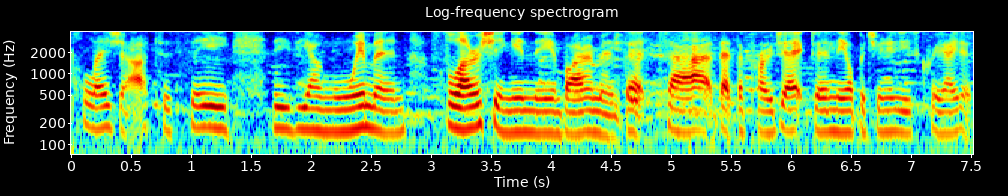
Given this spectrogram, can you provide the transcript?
pleasure to see these young women flourishing in the environment that, uh, that the project and the opportunities created.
